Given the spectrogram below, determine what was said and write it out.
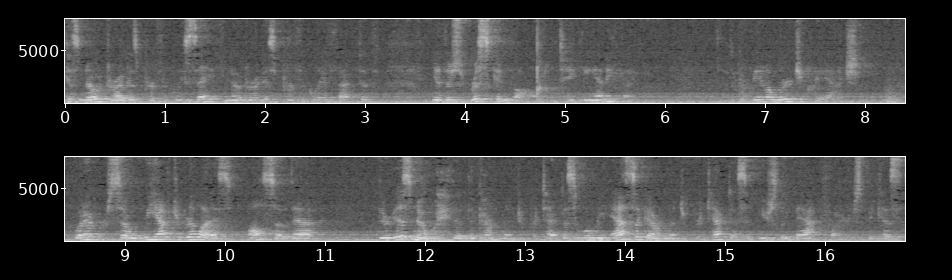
because no drug is perfectly safe, no drug is perfectly effective. You know, there's risk involved in taking anything. It could be an allergic reaction, whatever. So we have to realize also that there is no way that the government can protect us. And when we ask the government to protect us, it usually backfires because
